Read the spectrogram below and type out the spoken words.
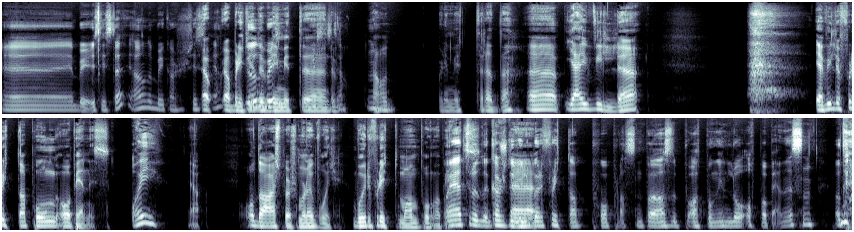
Eh, blir det siste? Ja, det blir kanskje siste. ja, blir ikke- Jo, det blir mitt, blir eh, siste, ja. Ja, Mm. det blir mitt tredje. Eh, jeg ville Jeg ville flytta pung og penis. Oi! Og da er spørsmålet hvor. Hvor flytter man pung og Og penis? jeg trodde kanskje du ville Eh. bare flytta på plassen på, altså på at pungen lå oppå penisen. Og det,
